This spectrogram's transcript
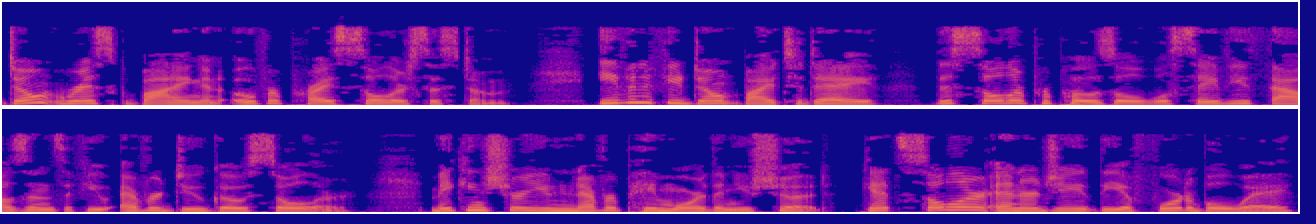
Don't risk buying an overpriced solar system. Even if you don't buy today, this solar proposal will save you thousands if you ever do go solar, making sure you never pay more than you should. Get solar energy the affordable way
